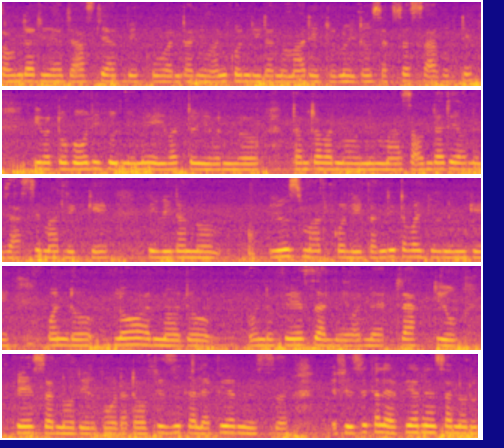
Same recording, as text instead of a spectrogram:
ಸೌಂದರ್ಯ ಜಾಸ್ತಿ ಆಗಬೇಕು ಅಂತ ನೀವು ಅಂದ್ಕೊಂಡು ಇದನ್ನು ಮಾಡಿದ್ರು ಇದು ಸಕ್ಸಸ್ ಆಗುತ್ತೆ. ಇವತ್ತು ಹೋಳಿ ಹುಣ್ಣಿಮೆ, ಇವತ್ತು ಈ ಒಂದು ತಂತ್ರವನ್ನು, ನಿಮ್ಮ ಸೌಂದರ್ಯವನ್ನು ಜಾಸ್ತಿ ಮಾಡಲಿಕ್ಕೆ ನೀವು ಇದನ್ನು ಯೂಸ್ ಮಾಡ್ಕೊಳ್ಳಿ. ಖಂಡಿತವಾಗಿಯೂ ನಿಮಗೆ ಒಂದು ಗ್ಲೋ ಅನ್ನೋದು ಒಂದು ಫೇಸಲ್ಲಿ ಒಂದು ಅಟ್ರಾಕ್ಟಿವ್ ಫೇಸ್ ಅನ್ನೋದು ಇರ್ಬೋದು, ಅಥವಾ ಫಿಸಿಕಲ್ ಅಫಿಯರ್ನೆಸ್ ಫಿಸಿಕಲ್ ಅಫಿಯರ್ನೆಸ್ ಅನ್ನೋದು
